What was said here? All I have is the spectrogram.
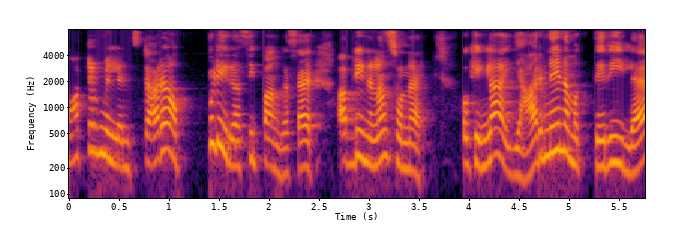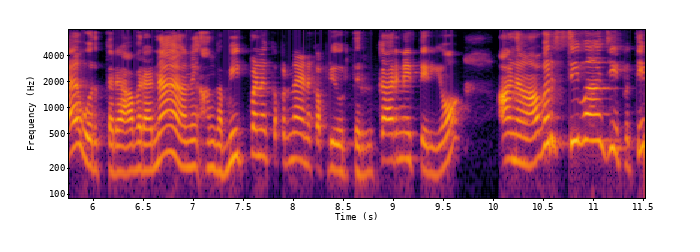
வாட்டர் மில்லன் ஸ்டாரை அப்படி ரசிப்பாங்க சார்? அப்படின்னுலாம் சொன்னார். ஓகேங்களா? யாருன்னே நமக்கு தெரியல. ஒருத்தர் அவர் ஆனால் அங்கே மீட் பண்ணக்கப்புறம் தான் எனக்கு அப்படி ஒருத்தர் இருக்காருன்னே தெரியும். ஆனால் அவர் சிவாஜியை பற்றி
